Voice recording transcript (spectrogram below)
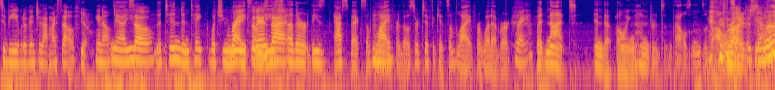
to be able to venture that myself. Yeah. you know. Yeah, you So attend and take what you need Right, need so from there's these that. other these aspects of Mhm. life or those certificates of life or whatever, right. but not end up owing hundreds and thousands of dollars. Right. Yeah.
